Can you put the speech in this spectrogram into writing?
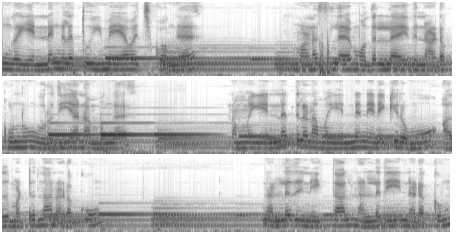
உங்கள் எண்ணங்களை தூய்மையாக வச்சுக்கோங்க. மனசில் முதல்ல இது நடக்கும்னு உறுதியாக நம்புங்க. நம்ம எண்ணத்தில் நம்ம என்ன நினைக்கிறோமோ அது மட்டும்தான் நடக்கும். நல்லது நினைத்தால் நல்லதே நடக்கும்.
